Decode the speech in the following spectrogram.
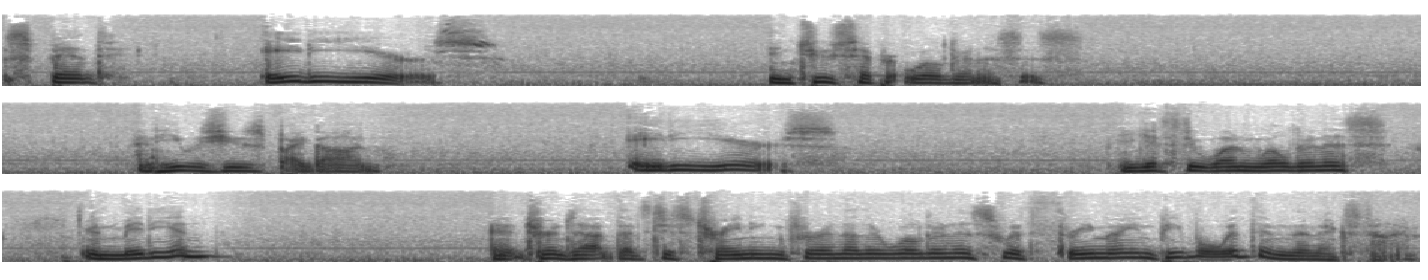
spent 80 years in two separate wildernesses. And he was used by God. 80 years. He gets through one wilderness in Midian, and it turns out that's just training for another wilderness with three million people with him the next time.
